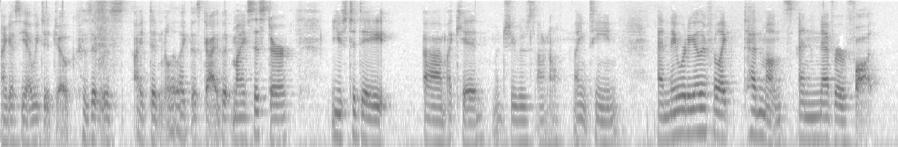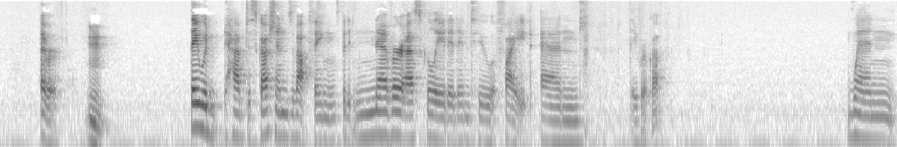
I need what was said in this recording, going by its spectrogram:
I guess yeah, we did joke because it was I didn't really like this guy, but my sister used to date um, a kid when she was I don't know 19, and they were together for like 10 months and never fought, ever. Mm. They would have discussions about things, but it never escalated into a fight, and they broke up. When,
